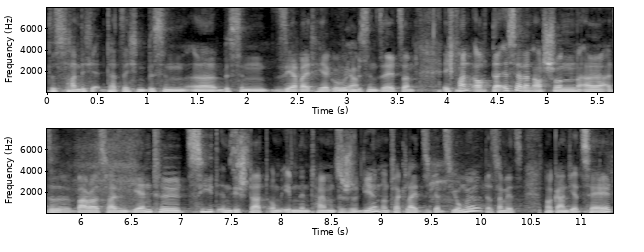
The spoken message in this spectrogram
Das fand ich tatsächlich ein bisschen, äh, ein bisschen sehr weit hergeholt, Ja. ein bisschen seltsam. Ich fand auch, da ist ja dann auch schon, äh, also Barbara Streisand Jentel zieht in die Stadt, um eben den Timon zu studieren und verkleidet sich als Junge. Das haben wir jetzt noch gar nicht erzählt,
